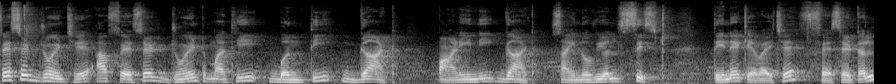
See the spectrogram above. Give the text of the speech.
ફેસેટ જોઈન્ટ છે. આ ફેસેટ જોઈન્ટમાંથી બનતી ગાંઠ, પાણીની ગાંઠ સાઇનોવિયલ સિસ્ટ તેને કહેવાય છે ફેસેટલ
